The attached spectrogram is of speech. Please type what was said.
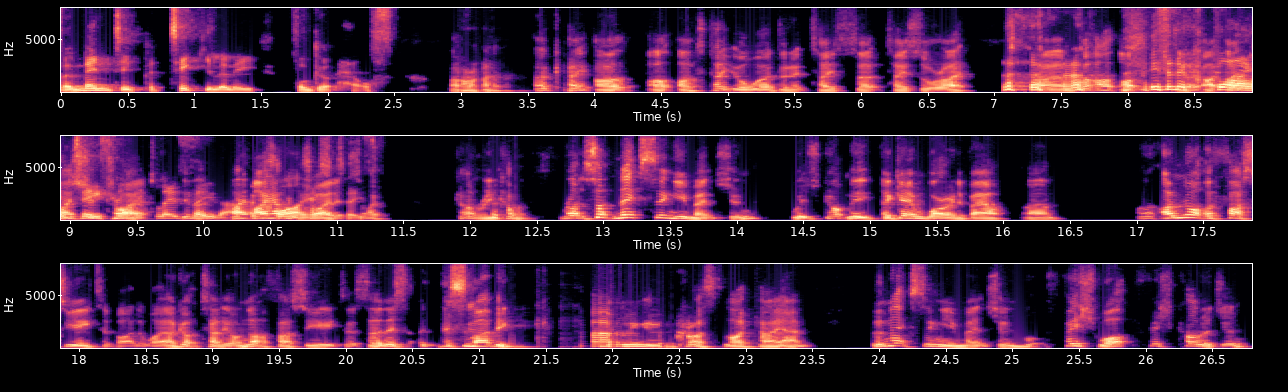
fermented particularly for gut health. All right. Okay. I'll, I'll, I'll take your word that it tastes uh, tastes all right. Um, but I- I- it's an I- I- acquired should taste, try it, Let's you say know. that. I, I haven't tried it, taste. so I can't really comment. Right. So next thing you mentioned, which got me again worried about. Um, I- I'm not a fussy eater, by the way. I got to tell you, I'm not a fussy eater. So this this might be coming across like I am. The next thing you mentioned, fish what? Fish collagen.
